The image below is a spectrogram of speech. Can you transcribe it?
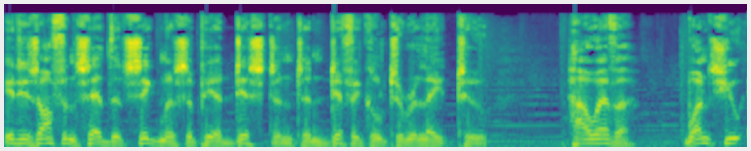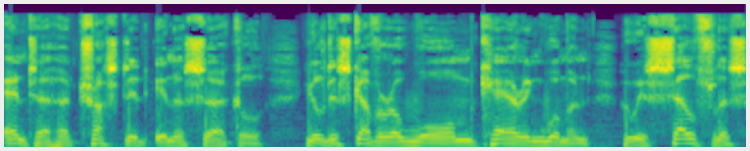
It is often said that Sigmas appear distant and difficult to relate to. However, once you enter her trusted inner circle, you'll discover a warm, caring woman who is selfless,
